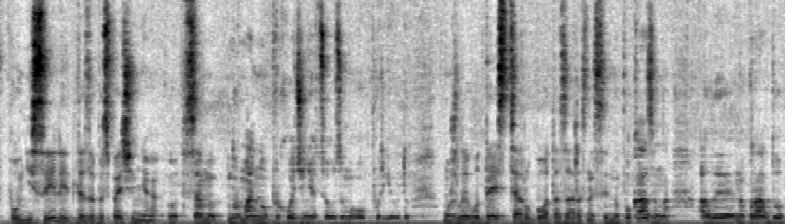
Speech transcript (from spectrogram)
В повній силі для забезпечення от саме нормального проходження цього зимового періоду. Можливо, десь ця робота зараз не сильно показана, але направду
